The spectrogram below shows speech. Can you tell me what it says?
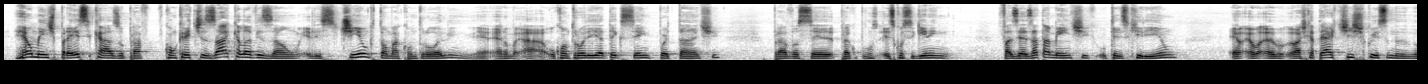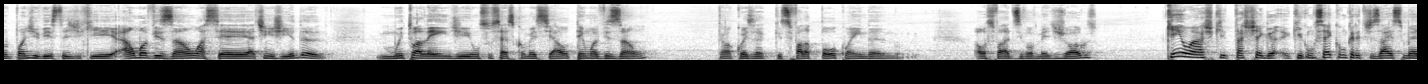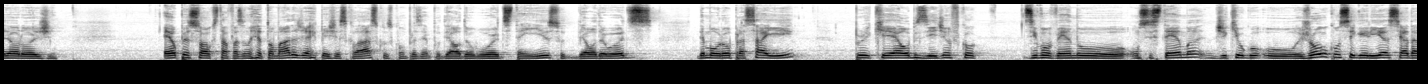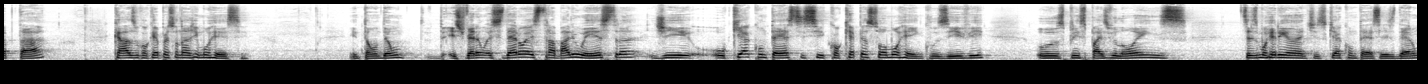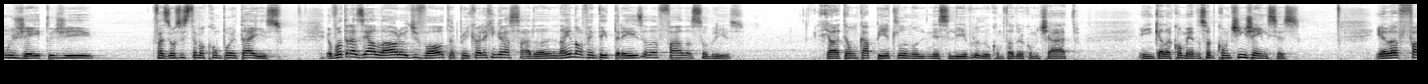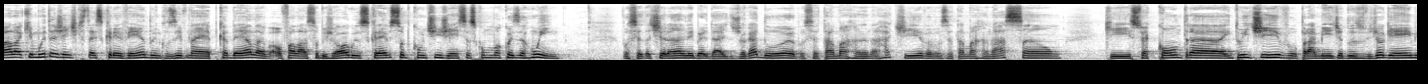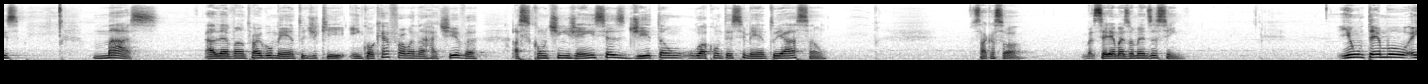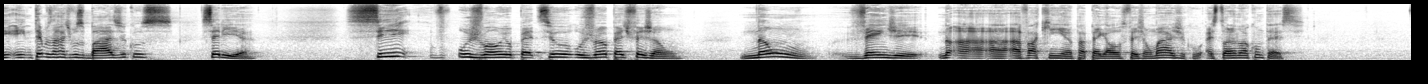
realmente para esse caso, para concretizar aquela visão, eles tinham que tomar controle. É, era uma, a, o controle ia ter que ser importante para você, para eles conseguirem fazer exatamente o que eles queriam. Eu, eu, eu, acho que até é artístico isso no, no, ponto de vista de que há uma visão a ser atingida, muito além de um sucesso comercial, tem uma visão, que é uma coisa que se fala pouco ainda ao se falar de desenvolvimento de jogos. Quem eu acho que tá chegando, que consegue concretizar isso melhor hoje é o pessoal que está fazendo retomada de RPGs clássicos, como por exemplo The Outer Worlds tem isso. The Outer Worlds demorou para sair porque a Obsidian ficou desenvolvendo um sistema de que o, o jogo conseguiria se adaptar caso qualquer personagem morresse. Então deu um, eles, tiveram, eles deram esse trabalho extra de o que acontece se qualquer pessoa morrer, inclusive os principais vilões. Se eles morrerem antes, o que acontece? Eles deram um jeito de fazer o sistema comportar isso. Eu vou trazer a Laura de volta, porque olha que engraçado. Lá em 93 ela fala sobre isso. Que ela tem um capítulo no, nesse livro, do Computador como Teatro, em que ela comenta sobre contingências. Ela fala que muita gente que está escrevendo, inclusive na época dela, ao falar sobre jogos, escreve sobre contingências como uma coisa ruim. Você está tirando a liberdade do jogador, você está amarrando a narrativa, você está amarrando a ação, que isso é contra-intuitivo para a mídia dos videogames. Mas ela levanta o argumento de que, em qualquer forma narrativa, as contingências ditam o acontecimento e a ação. Saca só. Seria mais ou menos assim. Em, um termo, em, em termos narrativos básicos, seria: se o João e o pé, se o, o João e o pé de feijão não vende a, a, a vaquinha para pegar o feijão mágico, a história não acontece.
